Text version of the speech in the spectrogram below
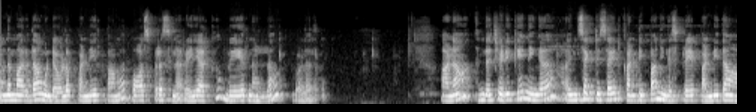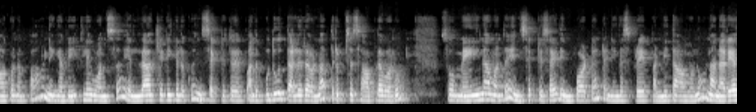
அந்த மாதிரி தான் அவங்க டெவலப் பண்ணியிருப்பாங்க. பாஸ்பரஸ் நிறையா இருக்குது வேர் நல்லா வளரும். ஆனால் இந்த செடிக்கு நீங்கள் இன்செக்டிசைட் கண்டிப்பாக நீங்கள் ஸ்ப்ரே பண்ணி தான் ஆகணும்ப்பா. நீங்கள் வீக்லி ஒன்ஸு எல்லா செடிகளுக்கும் இன்செக்டிசைட் அந்த புது தளிரவெல்லாம் த்ரிப்ஸ் சாப்பிட வரும். ஸோ மெயினாக வந்து இன்செக்டிசைட் இம்பார்ட்டண்ட் நீங்கள் ஸ்ப்ரே பண்ணி தான் ஆகணும். நான் நிறையா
